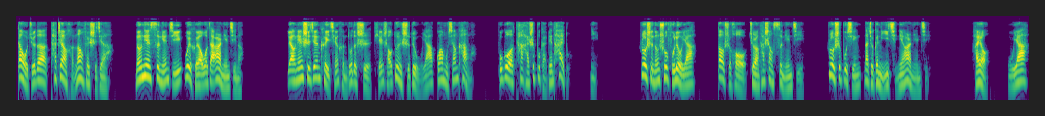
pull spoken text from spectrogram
但我觉得他这样很浪费时间啊，能念四年级，为何要窝在二年级呢？两年时间可以钱很多的事，田勺顿时对五丫刮目相看了。不过他还是不改变态度。你若是能说服六丫，到时候就让他上四年级；若是不行，那就跟你一起念二年级。还有五丫，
